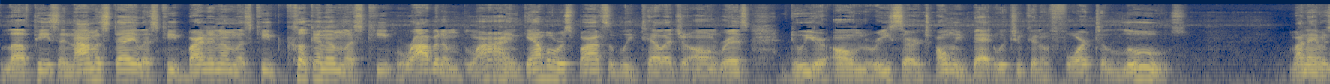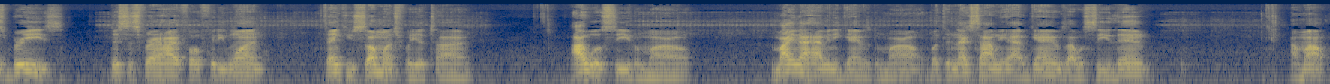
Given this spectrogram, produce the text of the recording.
Love, peace, and namaste. Let's keep burning them. Let's keep cooking them. Let's keep robbing them blind. Gamble responsibly. Tell at your own risk. Do your own research. Only bet what you can afford to lose. My name is Breeze. This is Fahrenheit 451. Thank you so much for your time. I will see you tomorrow. Might not have any games tomorrow, but the next time we have games, I will see you then. I'm out.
